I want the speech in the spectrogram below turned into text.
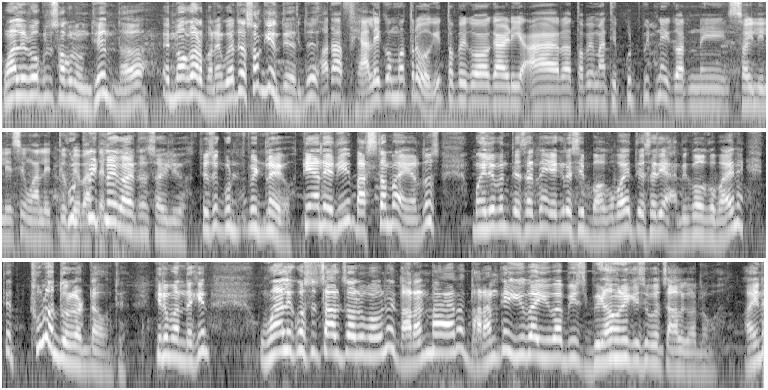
उहाँले रोक्नु सक्नुहुन्थ्यो नि त। ए नगर भनेको त सकिन्थ्यो नि त। फ्यालेको मात्र हो कि? तपाईँको अगाडि आएर तपाईँमाथि कुटपिट नै गर्ने शैलीले चाहिँ उहाँले त्यो कुटपिट नै गर्ने शैली हो। त्यो चाहिँ कुटपिट नै हो। त्यहाँनिर वास्तवमा हेर्नुहोस् मैले पनि त्यसरी नै एग्रेसिभ भएको भए त्यसरी हामी गएको भए नि त्यो ठुलो दुर्घटना हुन्थ्यो। किनभनेदेखि उहाँले कस्तो चाल चल्नुभयो भने धरानमा आएर धरानकै युवा युवा बिच भिडाउने किसिमको चाल गर्नुभयो। होइन?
